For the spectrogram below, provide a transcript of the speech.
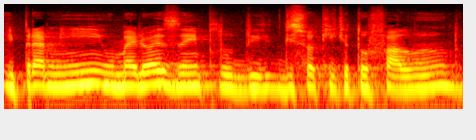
e para mim, o melhor exemplo de, disso aqui que eu estou falando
